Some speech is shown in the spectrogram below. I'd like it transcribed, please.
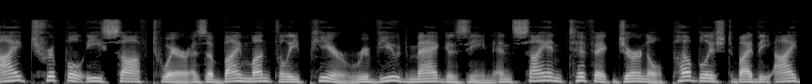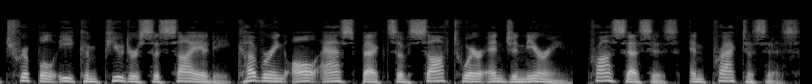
IEEE Software is a bi-monthly peer-reviewed magazine and scientific journal published by the IEEE Computer Society covering all aspects of software engineering, processes, and practices.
